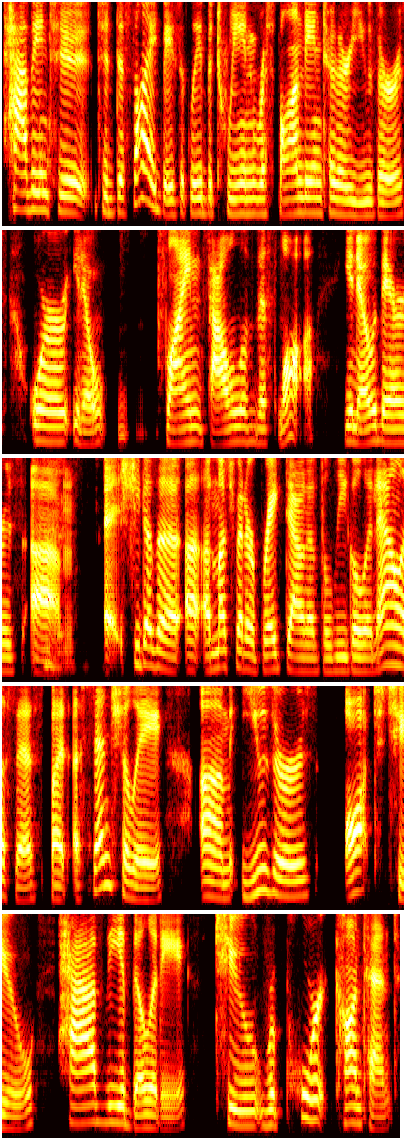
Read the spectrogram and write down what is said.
having to to decide basically between responding to their users or you know flying foul of this law you know there's um, uh, she does a, a much better breakdown of the legal analysis, but essentially, um, users ought to have the ability to report content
